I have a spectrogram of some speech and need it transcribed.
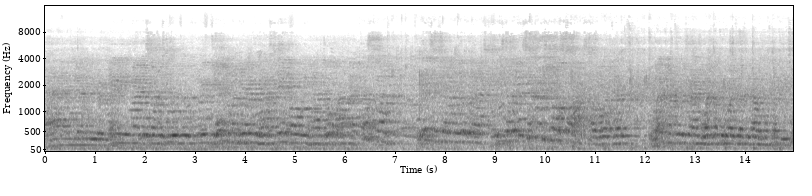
And uh, we are mainly members of this group, three gentlemen here. We have Stefan, we have Johan, and Oscar. Ladies and gentlemen, look at that. These are the international stars Welcome to the track, welcome to World Cup 2022.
